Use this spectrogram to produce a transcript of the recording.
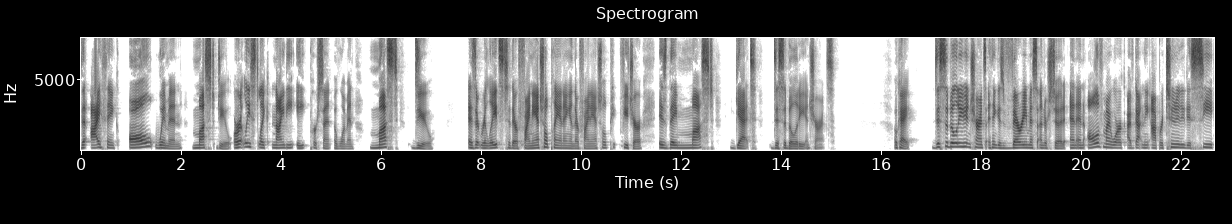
that I think all women must do, or at least like 98% of women must do as it relates to their financial planning and their financial p- future is they must get disability insurance. Okay, disability insurance i think is very misunderstood. And in all of my work i've gotten the opportunity to see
